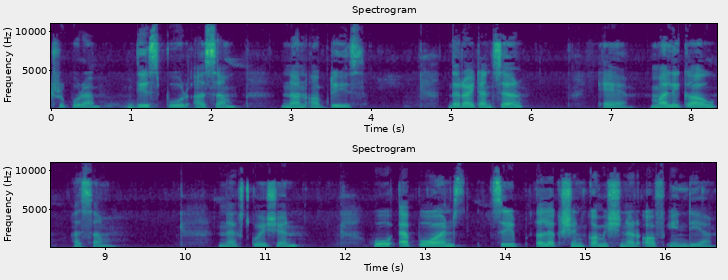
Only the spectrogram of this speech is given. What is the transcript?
Tripura, Dispur, Assam. None of these. The right answer A. Maligaon, Assam. Next question. Who appoints Chief Election Commissioner of India,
